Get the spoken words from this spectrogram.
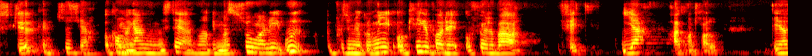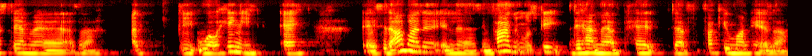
styrke, synes jeg, at komme i gang med at investere. Når Man zoomer lige ud på sin økonomi og kigger på det og føler bare, fedt, jeg har kontrol. Det er også det med altså, at blive uafhængig af øh, sit arbejde eller sin partner måske. Det her med at have der fuck you money, eller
